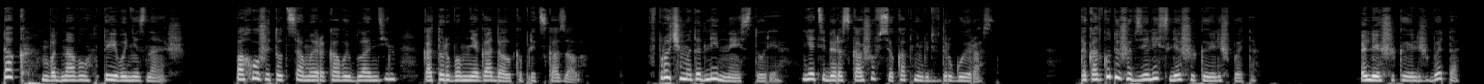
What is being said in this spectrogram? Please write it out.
«Так, в одного, ты его не знаешь. Похоже, тот самый роковой блондин, которого мне гадалка предсказала. Впрочем, это длинная история. Я тебе расскажу все как-нибудь в другой раз. Так откуда же взялись Лешика и Эльжбета? Лешика и Эльжбета?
